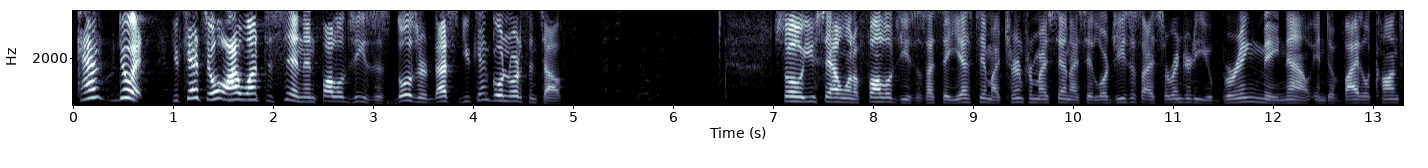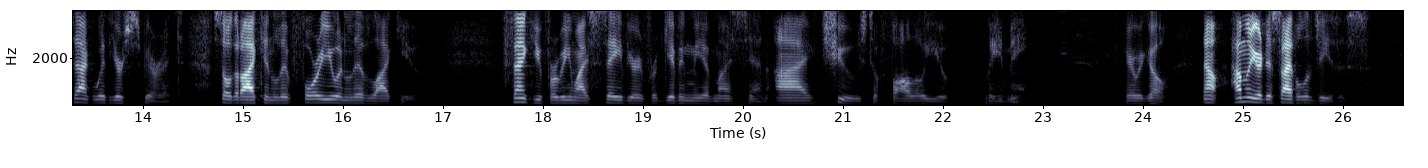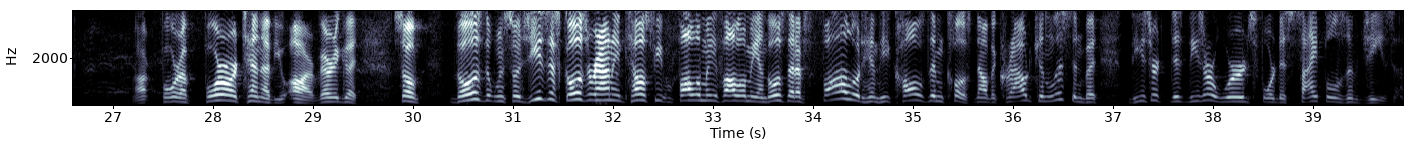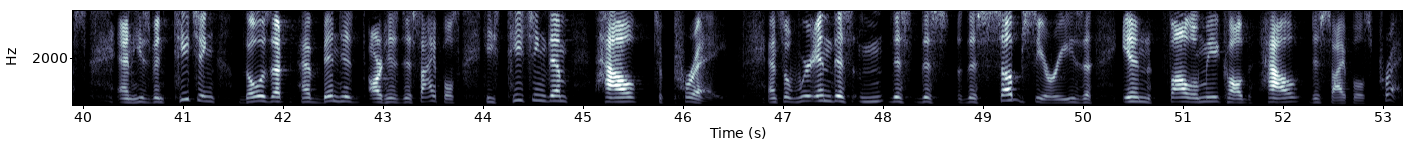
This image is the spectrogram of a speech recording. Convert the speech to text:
Can't do it. You can't say, "Oh, I want to sin and follow Jesus." Those are that's you can't go north and south. So you say, I want to follow Jesus. I say yes to him. I turn from my sin. I say, Lord Jesus, I surrender to you. Bring me now into vital contact with your spirit so that I can live for you and live like you. Thank you for being my Savior and forgiving me of my sin. I choose to follow you. Lead me. Here we go. Now, how many are disciple of Jesus? Uh, four, of, four or ten of you are. Very good. So, those that when so Jesus goes around and tells people, "Follow me, follow me," and those that have followed him, he calls them close. Now the crowd can listen, but these are these are words for disciples of Jesus, and he's been teaching those that have been his are his disciples. He's teaching them how to pray. And so we're in this, this, this, this sub series in Follow Me called How Disciples Pray.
